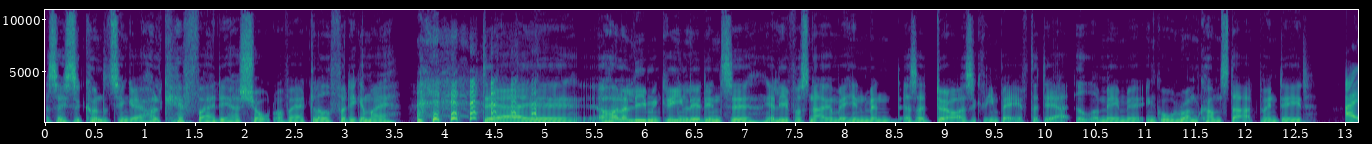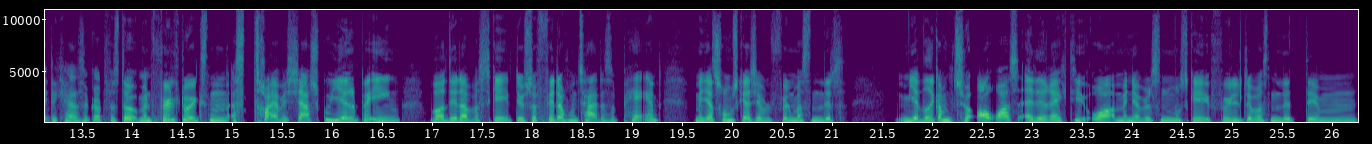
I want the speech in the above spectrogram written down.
Altså i sekundet tænker jeg, hold kæft, hvor er det her sjovt, og hvor er jeg glad for, at det ikke er mig det er, øh, jeg holder lige min grin lidt, indtil jeg lige får snakket med hende, men altså, jeg dør også grin bagefter. Det er med med en god rom-com start på en date. Ej, det kan jeg så godt forstå. Men følte du ikke sådan... Altså, tror jeg, hvis jeg skulle hjælpe en, hvor det der var sket... Det er jo så fedt, at hun tager det så pænt. Men jeg tror måske også, jeg ville føle mig sådan lidt... Jeg ved ikke, om til overs er det rigtige ord, men jeg vil sådan måske føle, det var sådan lidt... Øhm,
